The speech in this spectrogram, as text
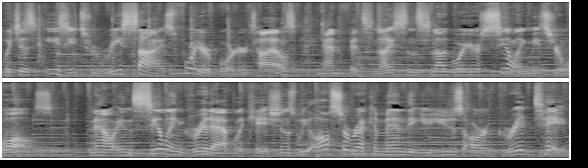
which is easy to resize for your border tiles and fits nice and snug where your ceiling meets your walls. Now, in ceiling grid applications, we also recommend that you use our grid tape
